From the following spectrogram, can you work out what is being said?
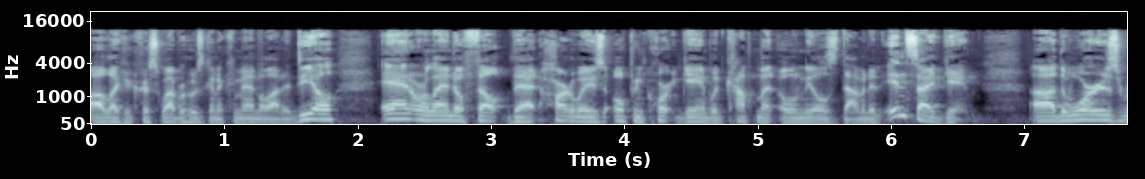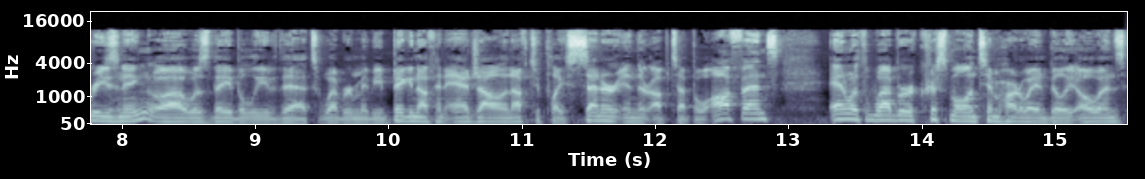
uh, like a Chris Webber who's going to command a lot of deal. And Orlando felt that Hardaway's open court game would complement O'Neal's dominant inside game. Uh, the Warriors' reasoning uh, was they believed that Webber may be big enough and agile enough to play center in their up-tempo offense. And with Webber, Chris Mullin, Tim Hardaway, and Billy Owens,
